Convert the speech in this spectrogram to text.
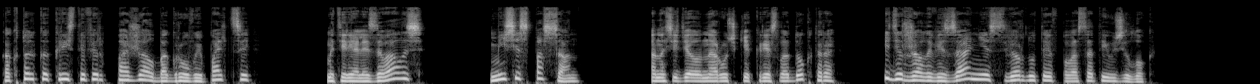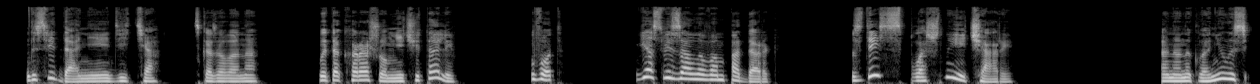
Как только Кристофер пожал багровые пальцы, материализовалась миссис Пассан. Она сидела на ручке кресла доктора и держала вязание, свернутое в полосатый узелок. «До свидания, дитя», — сказала она. Вы так хорошо мне читали? Вот, я связала вам подарок. Здесь сплошные чары. Она наклонилась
